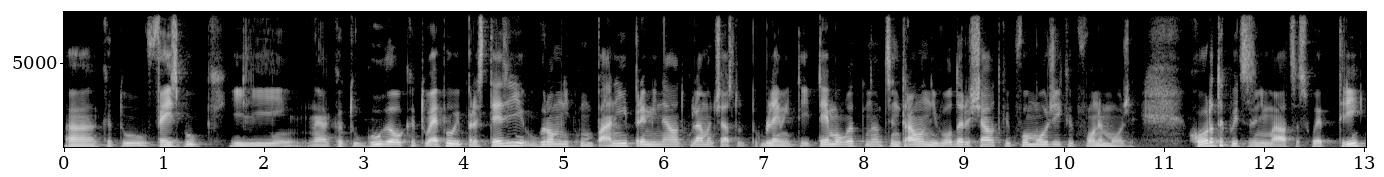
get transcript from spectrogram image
а, като Facebook или а, като Google, като Apple и през тези огромни компании преминават голяма част от проблемите и те могат на централно ниво да решават какво може и какво не може. Хората, които се занимават с Web3,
